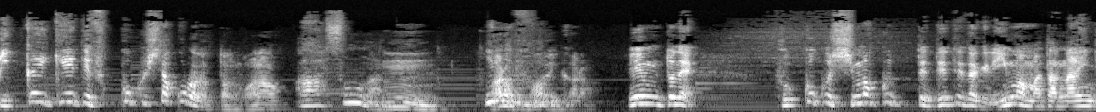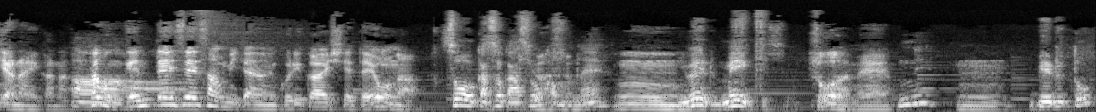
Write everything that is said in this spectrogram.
一回消えて復刻した頃だったのかな。あ、そうなんだ。ん。今でもある古いから。えーっとね復刻しまくって出てたけど今またないんじゃないかな。多分限定生産みたいなの繰り返してたような。そうかそうか、そうかもね。うん。いわゆるメイクですよ。そうだね。ね。うん。ベルト？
